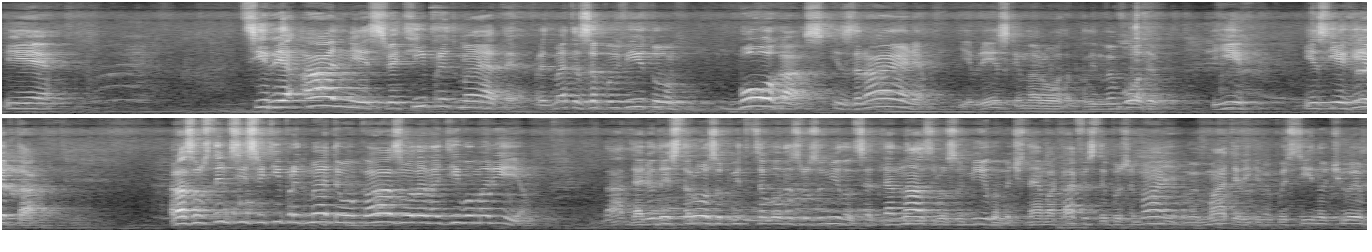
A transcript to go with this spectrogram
І ці реальні святі предмети, предмети заповіту Бога з Ізраїлем, єврейським народом, коли він виводив їх із Єгипта, разом з тим ці святі предмети указували на Діву Марію. Для людей старого заповіту це було незрозуміло, це для нас зрозуміло. Ми читаємо акафісти Божої Матері, і ми постійно чуємо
